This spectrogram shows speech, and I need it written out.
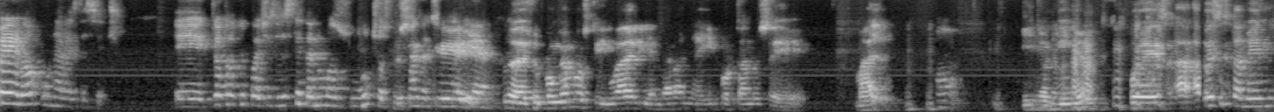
pero una vez deshecho. Eh, ¿Qué otro tipo de hechizos? Es que tenemos muchos. Pues que, pues, supongamos que igual y andaban ahí portándose mal y niño, pues a, veces también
